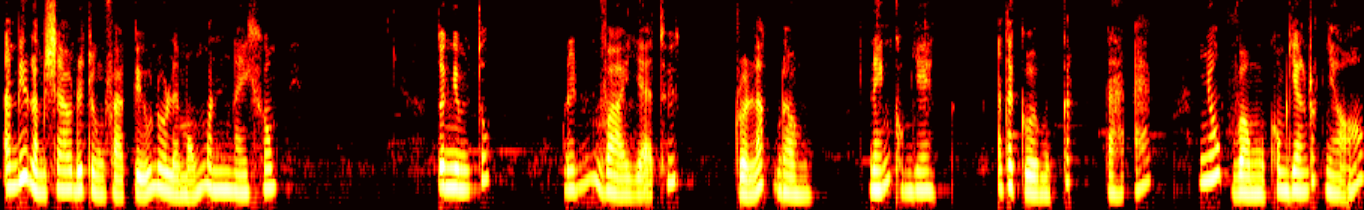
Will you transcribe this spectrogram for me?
Anh biết làm sao để trừng phạt kiểu nô lệ mỏng manh này không? Tôi nghiêm túc đến vài giả thuyết rồi lắc đầu, nén không gian. Anh ta cười một cách tà ác, nhốt vào một không gian rất nhỏ,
